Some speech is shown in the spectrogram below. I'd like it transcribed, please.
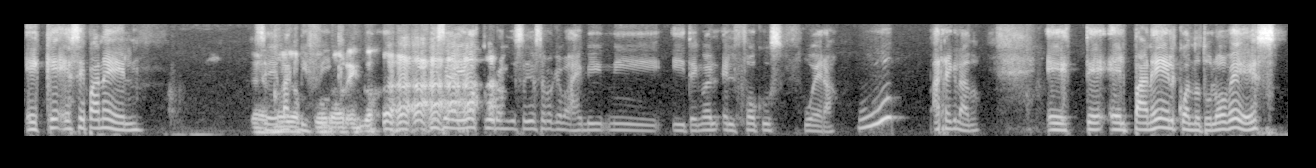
Es que ese panel Se oscuro, Orengo. y se ve oscuro. Yo sé, yo sé porque bajé mi, mi- y tengo el, el focus fuera. Uh, arreglado. Este, el panel, cuando tú lo ves,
